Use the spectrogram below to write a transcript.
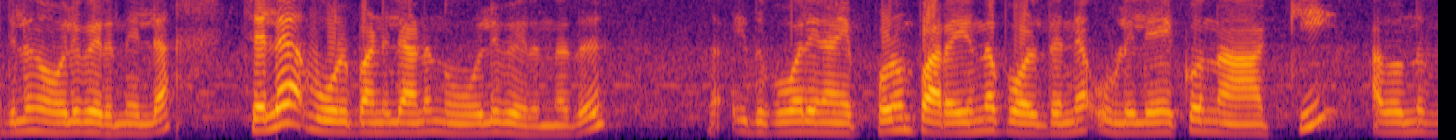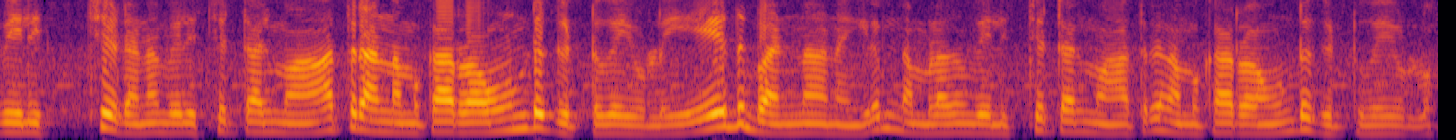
ഇതിൽ നൂൽ വരുന്നില്ല. ചില വൂൾ ബണ്ണിലാണ് നൂൽ വരുന്നത്. ഇതുപോലെ ഞാൻ എപ്പോഴും പറയുന്ന പോലെ തന്നെ ഉള്ളിലേക്കൊന്നാക്കി അതൊന്ന് വലിച്ചിടണം. വലിച്ചിട്ടാൽ മാത്രമാണ് നമുക്ക് ആ റൗണ്ട് കിട്ടുകയുള്ളൂ. ഏത് ബണ്ണാണെങ്കിലും നമ്മളത് വലിച്ചിട്ടാൽ മാത്രമേ നമുക്ക് ആ റൗണ്ട് കിട്ടുകയുള്ളൂ.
